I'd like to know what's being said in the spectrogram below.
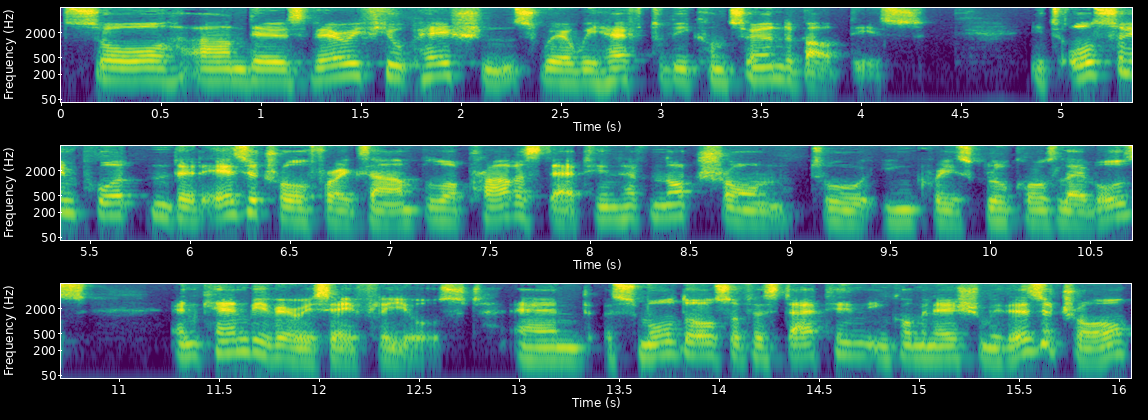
So um, there's very few patients where we have to be concerned about this. It's also important that ezetrol, for example, or pravastatin have not shown to increase glucose levels and can be very safely used. And a small dose of a statin in combination with ezetrol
